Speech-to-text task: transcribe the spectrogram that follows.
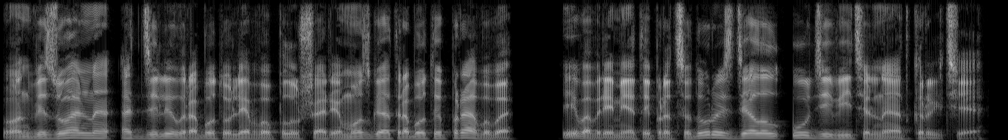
Он визуально отделил работу левого полушария мозга от работы правого и во время этой процедуры сделал удивительное открытие.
